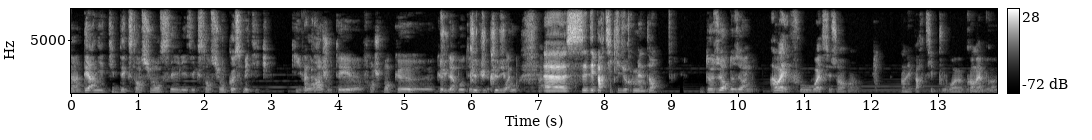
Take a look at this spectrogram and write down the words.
un dernier type d'extension, c'est les extensions cosmétiques qui vont rajouter euh, franchement que, euh, de la beauté. Que du, que du euh, c'est des parties qui durent combien de temps? Deux heures, deux heures et demie. Ah ouais, faut, ouais c'est genre, on est parti pour quand même. Quoi.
